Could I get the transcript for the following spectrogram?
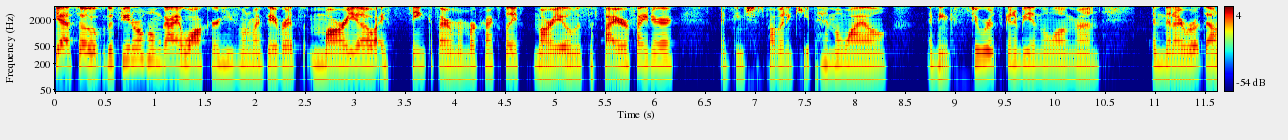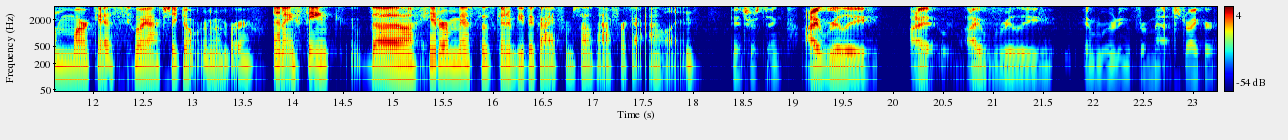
Yeah, so the funeral home guy Walker, he's one of my favorites. Mario, I think if I remember correctly, Mario was the firefighter. I think she's probably gonna keep him a while. I think Stewart's gonna be in the long run. And then I wrote down Marcus, who I actually don't remember. And I think the hit or miss is gonna be the guy from South Africa, Alan. Interesting. I really I I really am rooting for Matt Striker.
